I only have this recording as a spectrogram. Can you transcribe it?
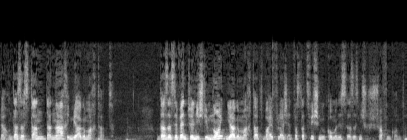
ja, und dass er es dann danach im Jahr gemacht hat. Und dass er es eventuell nicht im neunten Jahr gemacht hat, weil vielleicht etwas dazwischen gekommen ist, dass er es nicht schaffen konnte.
